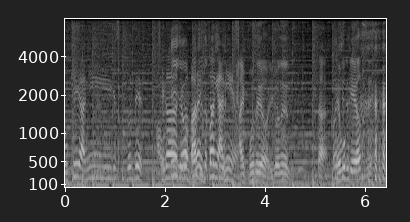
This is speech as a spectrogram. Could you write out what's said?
오케이 아니겠습니까? 근데 아, 제가 오케이죠. 지금 말할 입장이 펀치. 아니에요. 아니 보세요. 이거는 자 컨시드. 해볼게요. 네.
